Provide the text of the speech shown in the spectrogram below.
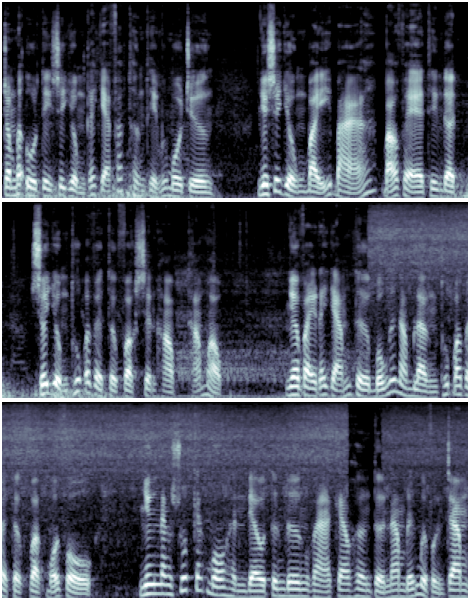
trong đó ưu tiên sử dụng các giải pháp thân thiện với môi trường như sử dụng bẫy bả, bảo vệ thiên địch, sử dụng thuốc bảo vệ thực vật sinh học, thảo mộc, Nhờ vậy đã giảm từ 4 đến 5 lần thuốc bảo vệ thực vật mỗi vụ, nhưng năng suất các mô hình đều tương đương và cao hơn từ 5 đến 10%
